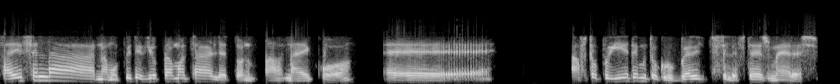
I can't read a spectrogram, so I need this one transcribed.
θα ήθελα να μου πείτε δύο πράγματα για τον Παναϊκό. Ε, αυτό που γίνεται με τον Κρουμπέλ τις τελευταίες μέρες.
